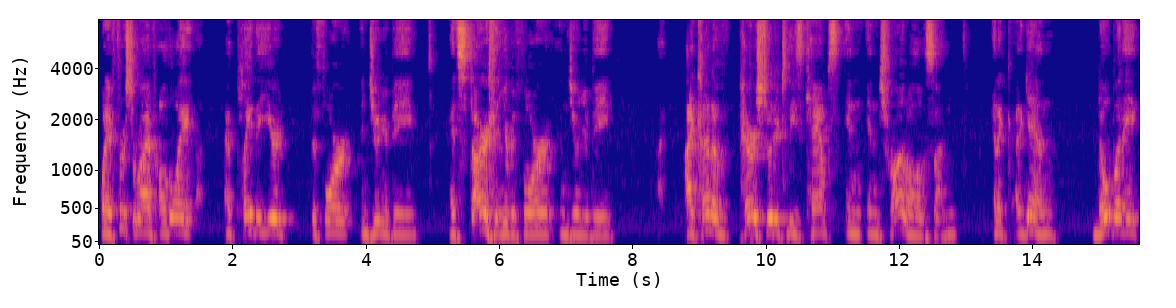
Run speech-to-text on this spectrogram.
when I first arrived, although I had played the year before in junior B, had started the year before in junior B, I kind of parachuted to these camps in, in Toronto all of a sudden. And again, nobody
